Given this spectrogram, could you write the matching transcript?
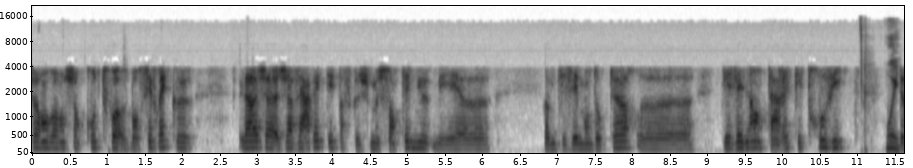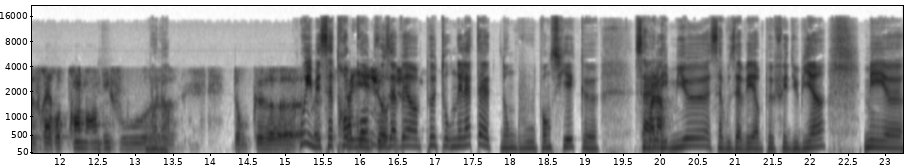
J'en côtoie. Bon, c'est vrai que là, j'avais arrêté parce que je me sentais mieux, mais euh, comme disait mon docteur, euh, disait non, t'as arrêté trop vite. Oui. Tu devrais reprendre rendez-vous. Euh, voilà. Donc. Euh, oui, mais cette rencontre, vous avez un peu tourné la tête, donc vous pensiez que ça allait mieux, ça vous avait un peu fait du bien, mais euh,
